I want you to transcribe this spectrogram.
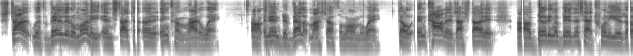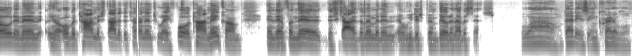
start with very little money and start to earn an income right away uh, and then develop myself along the way. So in college, I started uh, building a business at 20 years old, and then you know over time it started to turn into a full time income, and then from there the sky's the limit, and, and we just been building ever since. Wow, that is incredible.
